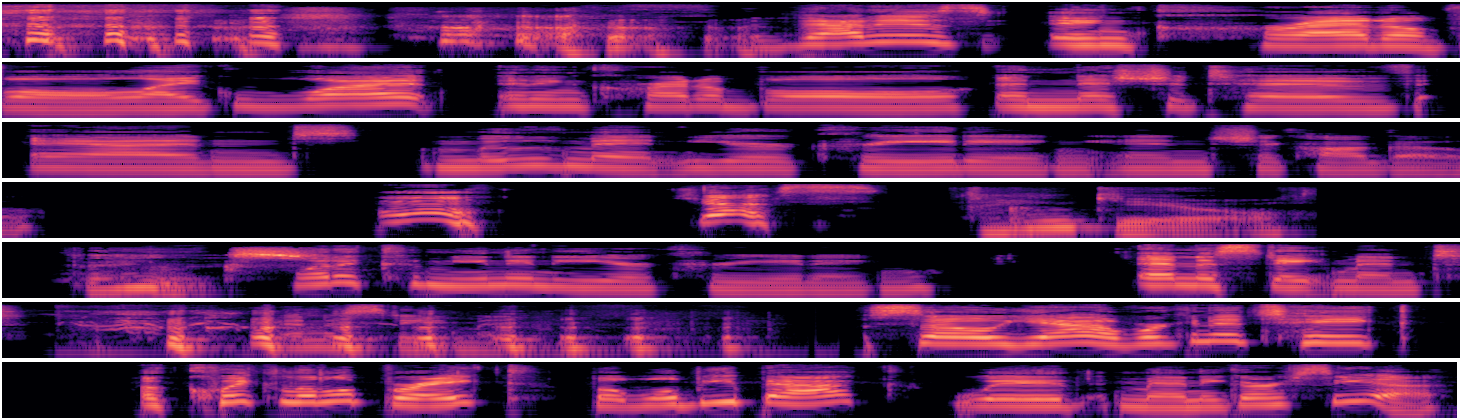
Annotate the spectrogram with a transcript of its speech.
That is incredible. Like, what an incredible initiative and movement you're creating in Chicago. Mm, yes. Thank you. Thanks. What a community you're creating. And a statement. and a statement. So, yeah, we're going to take a quick little break, but we'll be back with Manny Garcia.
